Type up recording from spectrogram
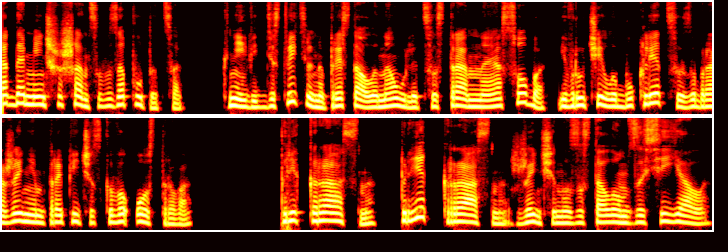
Тогда меньше шансов запутаться. К ней ведь действительно пристала на улице странная особа и вручила буклет с изображением тропического острова. «Прекрасно, прекрасно!» — женщина за столом засияла.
